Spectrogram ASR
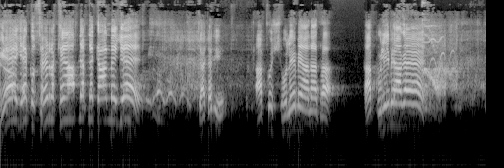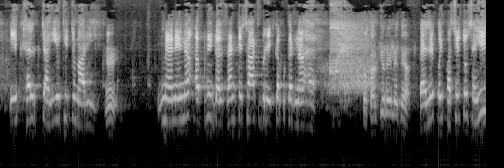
ये ये कुछ रखे हैं आपने अपने कान में ये। चाचा जी आपको शोले में आना था। आप कुली में आ गए हैं। एक हेल्प चाहिए थी तुम्हारी। मैंने ना अपनी गर्लफ्रेंड के साथ ब्रेकअप करना है। तो कर क्यों नहीं लेते आप? पहले कोई फंसे तो सही।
